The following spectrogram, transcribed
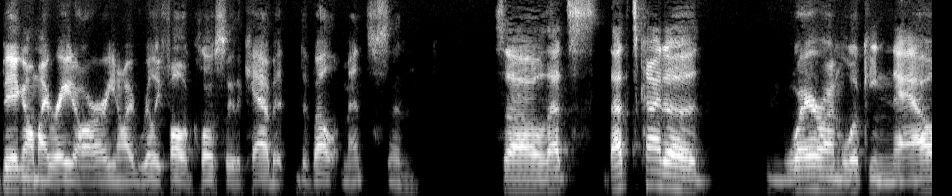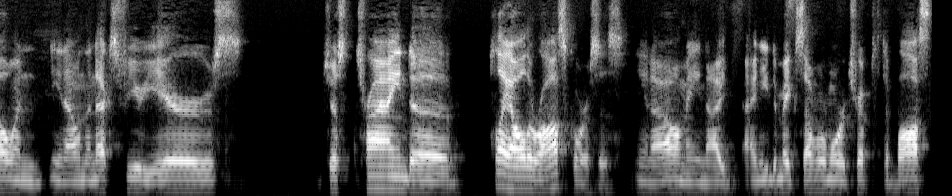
big on my radar. You know, I really followed closely the Cabot developments, and so that's that's kind of where I'm looking now, and you know, in the next few years, just trying to play all the Ross courses. You know, I mean, I I need to make several more trips to Boston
